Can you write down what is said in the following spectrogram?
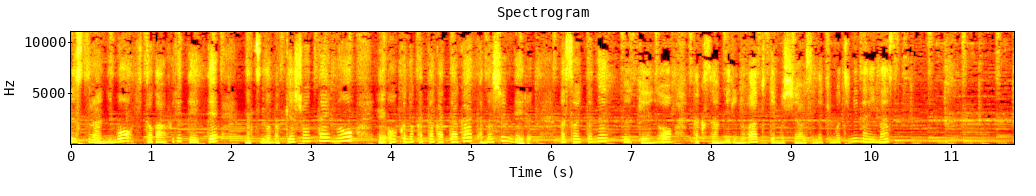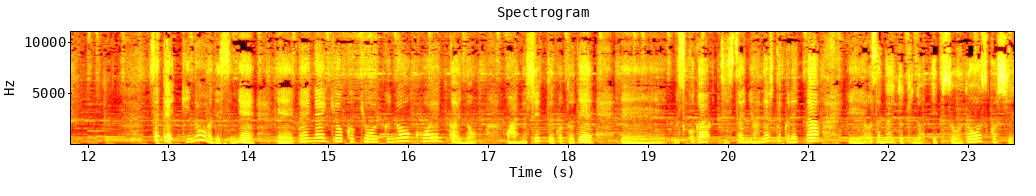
レストランにも人が溢れていて、夏のバケーションタイムを、え多くの方々が楽しんでいる。まあ、そういったね、風景をたくさん見るのはとても幸せな気持ちになります。さて、昨日はですね、えー、体内記憶教育の講演会のお話ということで、えー、息子が実際に話してくれた、えー、幼い時のエピソードを少し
